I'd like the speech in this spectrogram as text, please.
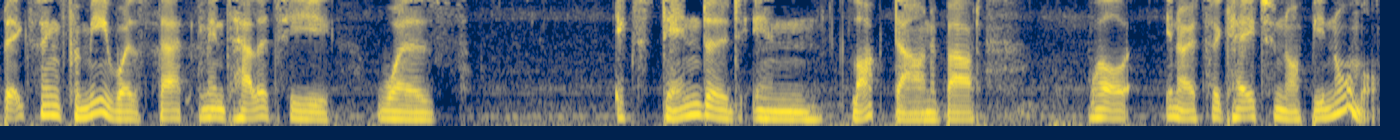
big thing for me was that mentality was extended in lockdown about, well, you know, it's okay to not be normal.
